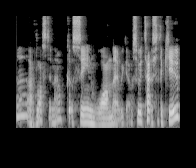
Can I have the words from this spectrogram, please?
uh, I've lost it now, cutscene one, there we go. So we attach to the cube,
